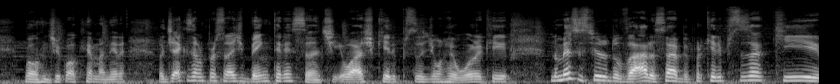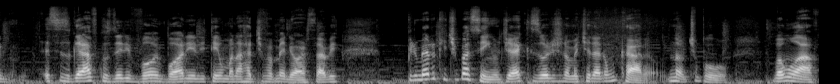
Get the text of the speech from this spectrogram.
Bom, de qualquer maneira, o Jax é um personagem bem interessante. Eu acho que ele precisa de um rework no mesmo estilo do Varus, sabe? Porque ele precisa que esses gráficos dele vão embora e ele tenha uma narrativa melhor, sabe? Primeiro que, tipo assim, o Jax originalmente ele era um cara. Não, tipo, vamos lá,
